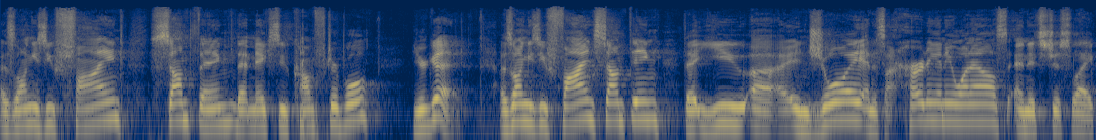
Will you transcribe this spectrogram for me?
As long as you find something that makes you comfortable, you're good. As long as you find something that you uh, enjoy and it's not hurting anyone else and it's just like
